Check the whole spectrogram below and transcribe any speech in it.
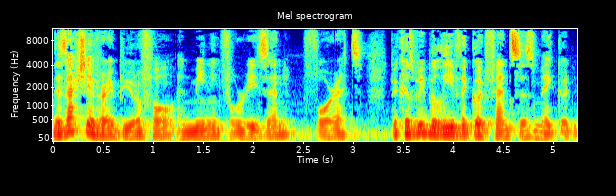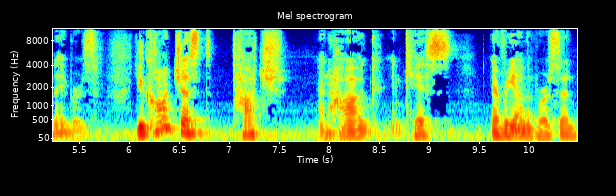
There's actually a very beautiful and meaningful reason for it because we believe that good fences make good neighbors. You can't just touch and hug and kiss every other person.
